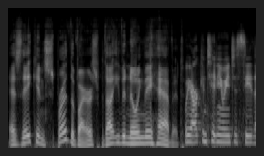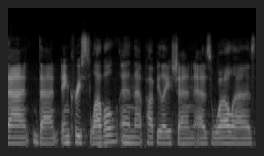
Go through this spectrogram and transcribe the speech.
as they can spread the virus without even knowing they have it. We are continuing to see that that increased level in that population as well as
